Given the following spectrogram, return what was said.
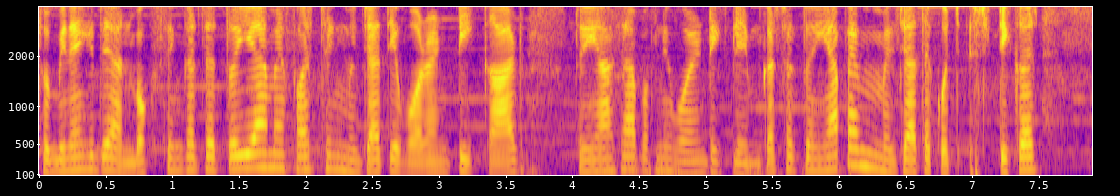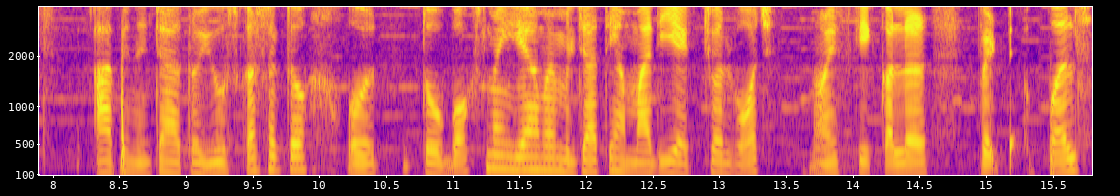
तो बिना कि अनबॉक्सिंग करते तो ये हमें फ़र्स्ट थिंग मिल जाती है वारंटी कार्ड तो यहाँ से आप अपनी वारंटी क्लेम कर सकते हो। यहाँ पर हमें मिल जाते हैं कुछ स्टिकर आप इन्हें चाहे तो यूज़ कर सकते हो। और तो बॉक्स में ये हमें मिल जाती है हमारी एक्चुअल वॉच नॉइस की कलर फिट पल्स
